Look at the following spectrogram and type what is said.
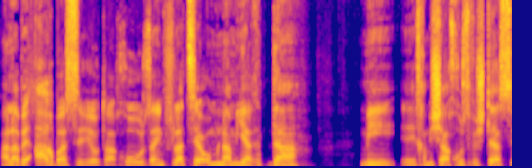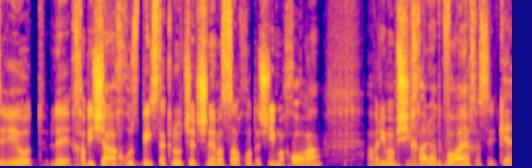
עלה בארבע עשיריות האחוז, האינפלציה אומנם ירדה מ-5% ושתי עשיריות ל-5% בהסתכלות של 12 חודשים אחורה, אבל היא ממשיכה להיות גבוהה יחסית. כן.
